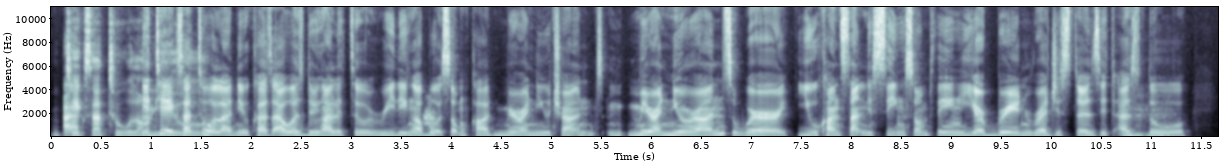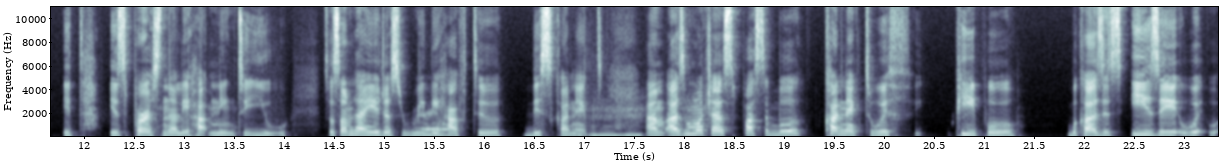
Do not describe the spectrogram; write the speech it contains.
It takes a toll on you. it takes a toll on you because I was doing a little reading about something called mirror neutrons, mirror neurons, where you constantly seeing something, your brain registers it as Mhm. though it is personally happening to you. So sometimes you just really have to disconnect. Mhm. Um, as much as possible, connect with people because it's easy. We, we-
